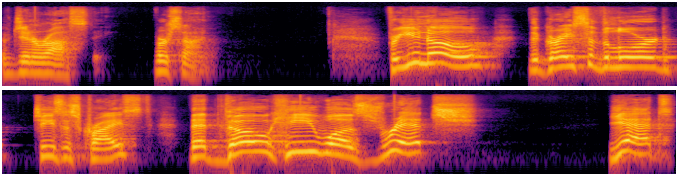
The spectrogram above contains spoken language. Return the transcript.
of generosity. Verse 9. For you know the grace of the Lord Jesus Christ that though he was rich, yet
